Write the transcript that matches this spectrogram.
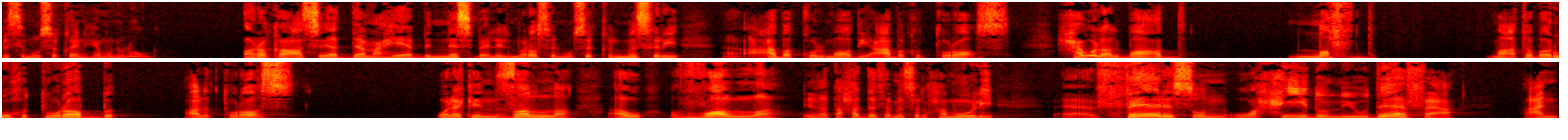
بس موسيقيا هي مونولوج. أراك عصية الدمع هي بالنسبة للميراث الموسيقي المصري عبق الماضي عبق التراث. حاول البعض نفض ما اعتبروه التراب على التراث ولكن ظل أو ظل لنتحدث مثل حمولي فارس وحيد يدافع عن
